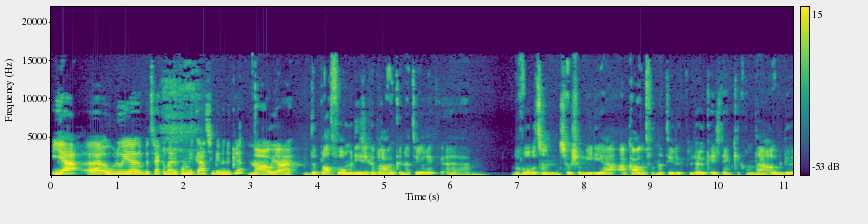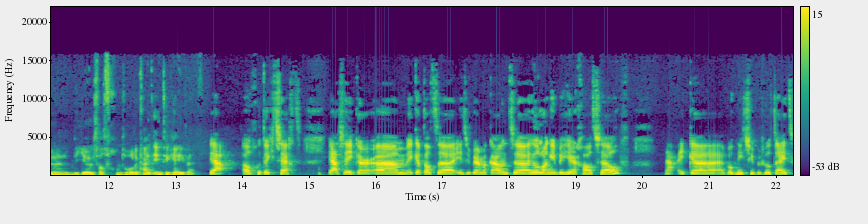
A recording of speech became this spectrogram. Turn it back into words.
ja, uh, hoe bedoel je betrekken bij de communicatie binnen de club? Nou ja, de platformen die ze gebruiken natuurlijk. Um, bijvoorbeeld zo'n social media account, wat natuurlijk leuk is, denk ik, om daar ook de, de jeugd wat verantwoordelijkheid in te geven. Ja, Oh, goed dat je het zegt. Ja, zeker. Um, ik heb dat uh, Instagram-account uh, heel lang in beheer gehad zelf. Nou, ik uh, heb ook niet super veel tijd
